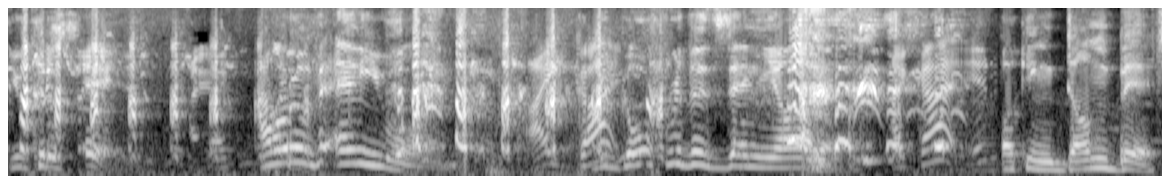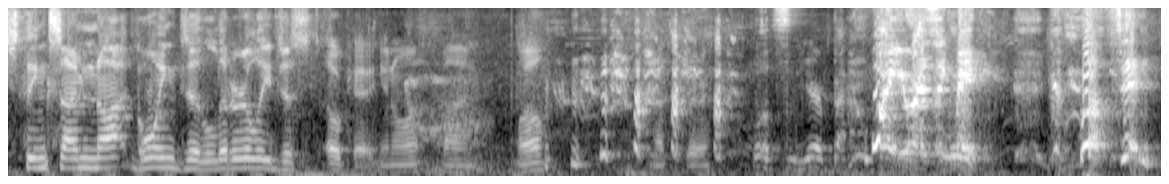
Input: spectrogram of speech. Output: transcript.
you could have picked. Out of anyone. I got Go for the Zenyatta. I got in. Fucking dumb bitch thinks I'm not going to literally just. Okay, you know what? Fine. Well, that's fair. Wilson, you're bad. Why are you raising me? Wilson!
